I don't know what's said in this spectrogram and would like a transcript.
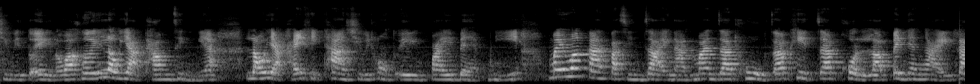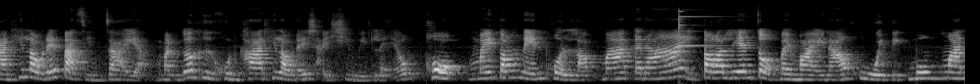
ชีวิตตัวเองแล้วว่าเฮ้ยเราอยากทำสิ่งเนี้ยเราอยากให้ทิศทางชีวิตของตัวเองไปแบบนี้ ไม่ว่าการตัดสินใจนั้นมันจะถูกจะผิดจะผลลัพธ์เป็นยังไง การที่เราได้ตัดสินใจอะมันก็คือคุณค่าที่เราได้ใช้ชีวิตแล้ว 6. ไม่ต้องเน้นผลลัพธ์มากก็ได้ ตอนเรียนจบใหม่ ๆ นะหูยติ๊กมุ่งมัน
